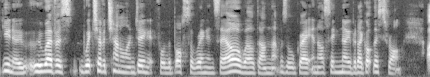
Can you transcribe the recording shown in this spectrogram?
you know, whoever's, whichever channel I'm doing it for, the boss will ring and say, oh, well done, that was all great, and I'll say, no, but I got this wrong. I,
